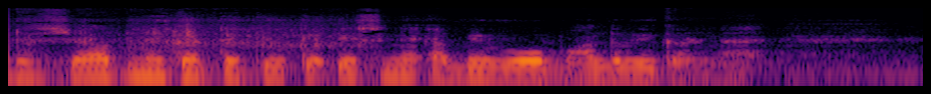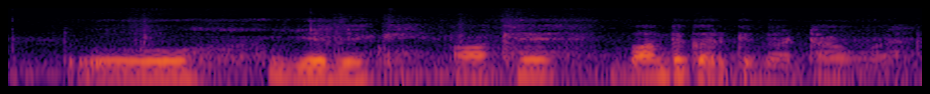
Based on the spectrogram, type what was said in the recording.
डिस्टर्ब नहीं करते, क्योंकि इसने अभी वो बंद भी करना है। तो ये देखें, आँखें बंद करके बैठा हुआ है।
